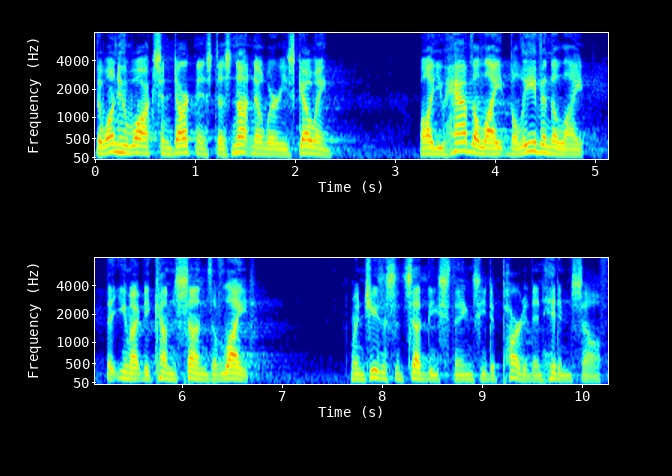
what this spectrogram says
The one who walks in darkness does not know where he's going. While you have the light, believe in the light, that you might become sons of light. When Jesus had said these things, he departed and hid himself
